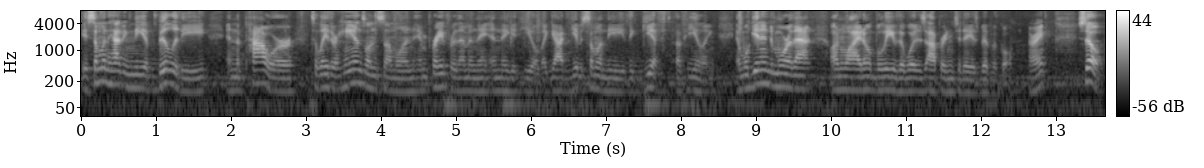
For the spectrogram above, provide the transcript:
is someone having the ability and the power to lay their hands on someone and pray for them and they, and they get healed. Like God gives someone the, the gift of healing. And we'll get into more of that on why I don't believe that what is operating today is biblical. All right? So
